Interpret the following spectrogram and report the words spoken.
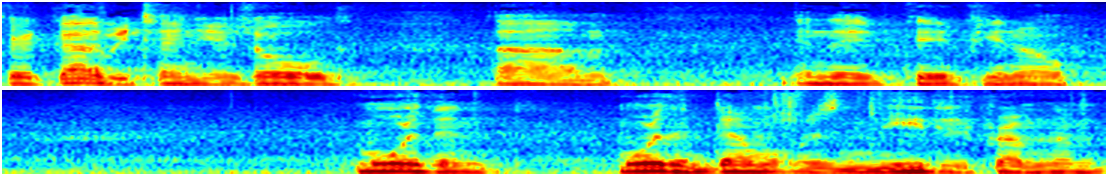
they're gotta be 10 years old. Um, and they've, they've, you know, more than, more than done what was needed from them.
